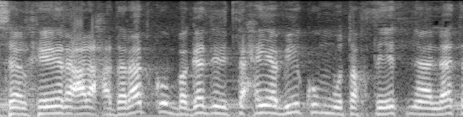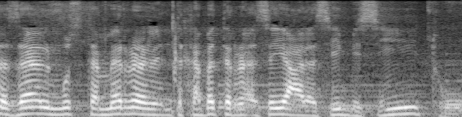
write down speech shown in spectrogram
مساء الخير على حضراتكم. بجدد التحية بيكم وتغطيتنا لا تزال مستمرة للانتخابات الرئاسية على سي بي سي 2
